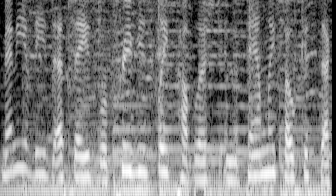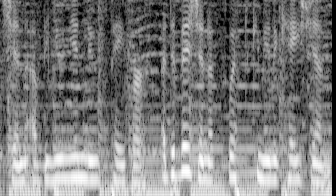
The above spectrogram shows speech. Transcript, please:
Many of these essays were previously published in the Family Focus section of the Union newspaper, a division of Swift Communications.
